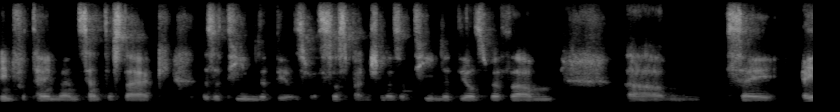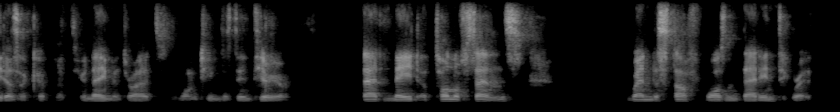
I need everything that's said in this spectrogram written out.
infotainment, center stack. There's a team that deals with suspension. There's a team that deals with um, um, say ADAS equipment. You name it, right? One team does the interior. That made a ton of sense when the stuff wasn't that integrated,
